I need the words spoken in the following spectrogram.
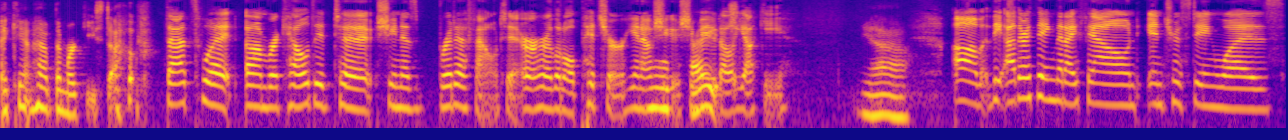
I can't have the murky stuff. That's what um, Raquel did to Scheana's Brita fountain or her little pitcher. You know, she she made it all yucky. Yeah. Um, the other thing that I found interesting was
